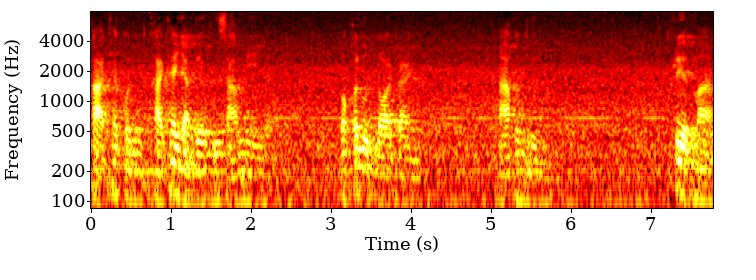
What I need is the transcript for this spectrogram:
ขาดแค่คนขาดแค่อย่างเดียวคือสามีนะเพราะเขาหลุดลอยไป หาคนอื่นเครียดมาก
